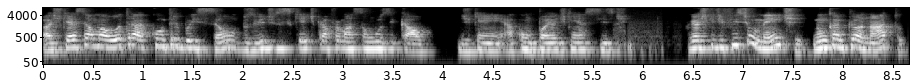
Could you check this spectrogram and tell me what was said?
Eu acho que essa é uma outra contribuição dos vídeos de skate para a formação musical de quem acompanha de quem assiste. Porque eu acho que dificilmente, num campeonato,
